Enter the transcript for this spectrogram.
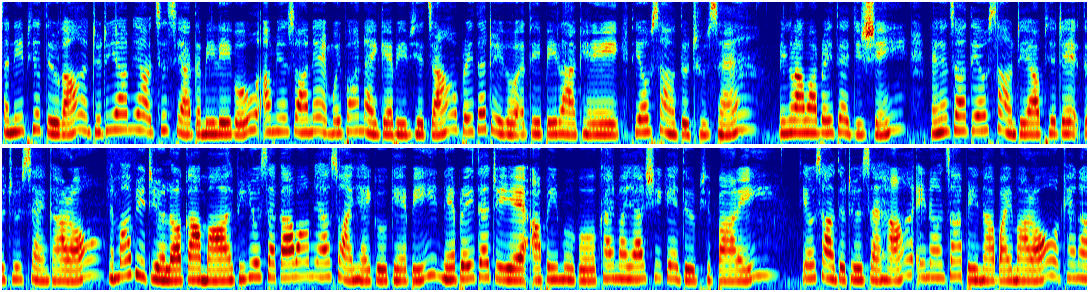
ဇနီးဖြစ်သူကဒုတိယမြောက်ချစ်စရာသမီးလေးကိုအောင်မြင်စွာနဲ့မွေးဖွားနိုင်ခဲ့ပြီဖြစ်ကြောင်းပြည်သက်တွေကိုအသိပေးလာခဲ့တဲ့တရုတ်ဆောင်သူထုဆန်မင်္ဂလာပါပြည်သက်ကြီးရှင်နိုင်ငံခြားတရုတ်ဆောင်တယောက်ဖြစ်တဲ့သူထုဆန်ကတော့မြန်မာဗီဒီယိုလောကမှာဗီဒီယိုဇာတ်ကားပေါင်းများစွာရိုက်ကူးခဲ့ပြီးနေပြည်သက်တွေရဲ့အားပေးမှုကိုခိုင်မာရရှိခဲ့သူဖြစ်ပါတယ်တ ရုတ်ဆောင်သူထုဆန်ဟာအိမ်အောင်ကြပြီးနောက်ပိုင်းမှာတော့ခန္ဓာ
